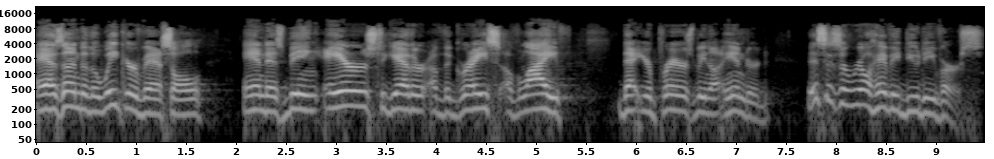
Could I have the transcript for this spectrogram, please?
as unto the weaker vessel, and as being heirs together of the grace of life, that your prayers be not hindered. This is a real heavy duty verse.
